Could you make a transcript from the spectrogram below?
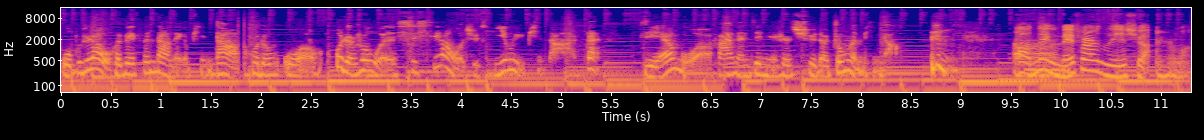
我不知道我会被分到哪个频道，或者我或者说我是希望我去英语频道啊，但结果发现进去是去的中文频道。哦，那个没法自己选是吗？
